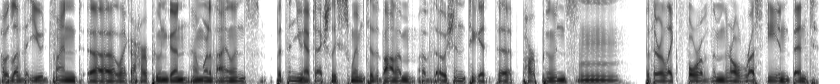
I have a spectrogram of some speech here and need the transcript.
I would love that you would find uh, like a harpoon gun on one of the islands, but then you have to actually swim to the bottom of the ocean to get the harpoons. Mm. But there are like four of them. They're all rusty and bent.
